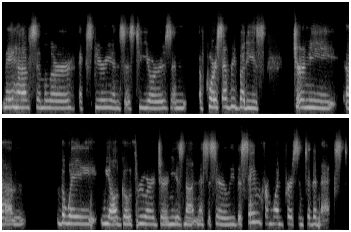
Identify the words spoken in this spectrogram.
may have similar experiences to yours. And of course, everybody's journey, um, the way we all go through our journey is not necessarily the same from one person to the next.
